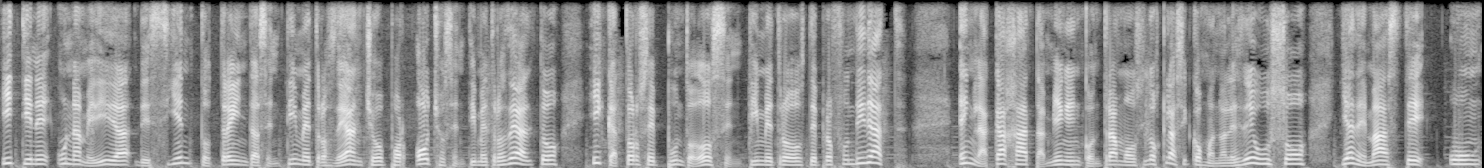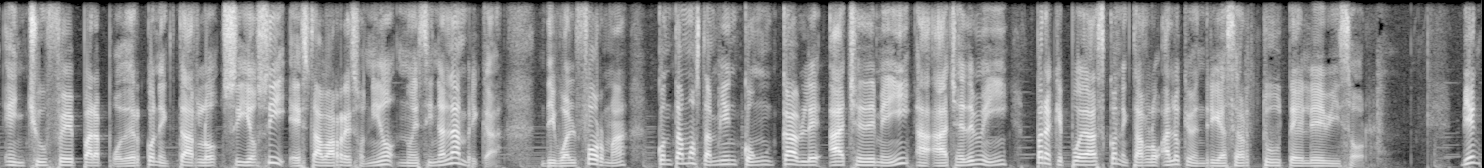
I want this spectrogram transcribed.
y tiene una medida de 130 centímetros de ancho por 8 centímetros de alto y 14.2 centímetros de profundidad. En la caja también encontramos los clásicos manuales de uso y además de un enchufe para poder conectarlo sí o sí. Esta barra de sonido no es inalámbrica. De igual forma, contamos también con un cable HDMI a HDMI para que puedas conectarlo a lo que vendría a ser tu televisor. Bien,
